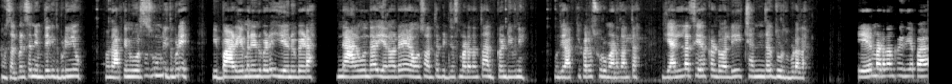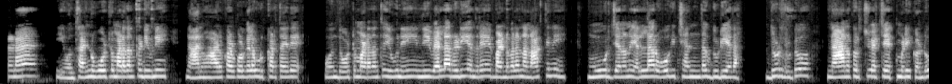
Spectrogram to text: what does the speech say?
ಒಂದ್ ಸ್ವಲ್ಪ ದಿವಸ ನಿಮ್ದೇ ಇದ್ಬಿಡಿ ನೀವು. ಒಂದ್ ಆರು ತಿಂಗಳು ವರ್ಷ ಸುಮ್ಮನೆ ಇದ್ಬಿಡಿ ಈ ಬಾಡಿಗೆ ಮನೇನು ಬೇಡ ಏನು ಬೇಡ. ನಾನು ಒಂದು ಏನಾರೇ ಒಂದು ಸ್ವಂತ ಬಿಸ್ನೆಸ್ ಮಾಡೋದಂತ ಅನ್ಕೊಂಡಿವ್ನಿ. ಒಂದು ಯಾಕೆ ಪರ ಶುರು ಮಾಡ್ದಂತ. ಎಲ್ಲ ಸೇರ್ಕೊಂಡು ಅಲ್ಲಿ ಚಂದಾಗಿ ದುಡ್ದು ಬಿಡೋದ. ಏನು ಮಾಡೋದು ಇದೆಯಪ್ಪ ಅಣ್ಣ? ಈ ಒಂದು ಸಣ್ಣ ಹೋಟ್ಲು ಮಾಡೋದು ಅನ್ಕೊಂಡಿವ್ನಿ. ನಾನು ಹಾಳು ಕಾಳ್ಗಳಿಗೆಲ್ಲ ಹುಡ್ಕಾಡ್ತಾ ಇದ್ದೆ. ಒಂದು ಓಟ್ ಮಾಡೋದಂತ ಇವ್ನಿ. ನೀವೆಲ್ಲ ರೆಡಿ ಅಂದರೆ ಬಂಡವಾಳ ನಾನು ಹಾಕ್ತೀನಿ. ಮೂರು ಜನನು ಎಲ್ಲರೂ ಹೋಗಿ ಚಂದಾಗಿ ದುಡಿಯೋದ. ದುಡ್ದ್ಬಿಟ್ಟು ನಾನು ಖರ್ಚು ವೆಚ್ಚ ಎತ್ ಮಾಡಿಕೊಂಡು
